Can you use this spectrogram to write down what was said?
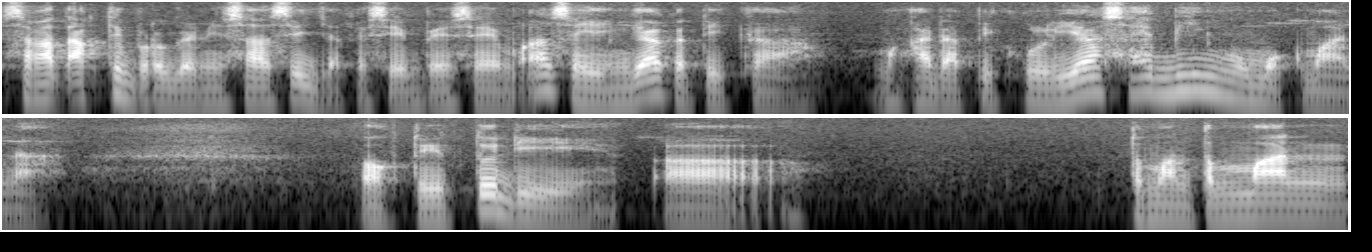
sangat aktif berorganisasi sejak SMP SMA sehingga ketika menghadapi kuliah saya bingung mau ke mana. Waktu itu di uh, teman-teman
